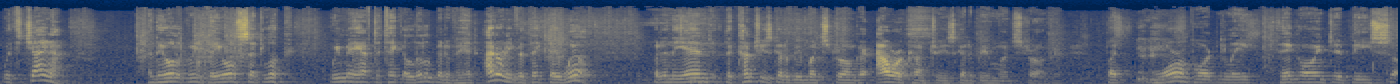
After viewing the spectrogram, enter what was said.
with China? And they all agreed. They all said, look, we may have to take a little bit of a hit. I don't even think they will. But in the end, the country's going to be much stronger. Our country is going to be much stronger. But more importantly, they're going to be so,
